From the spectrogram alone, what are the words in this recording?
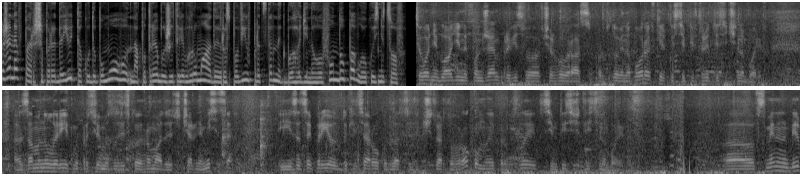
Вже не вперше передають таку допомогу на потреби жителів громади, розповів представник благодійного фонду Павло Кузніцов. Сьогодні благодійний фонд «Джем» привіз в черговий раз продуктові набори в кількості півтори тисячі наборів. Е, За минулий рік ми працюємо з Лозівською громадою з червня місяця. І за цей період до кінця року, 2024 року, ми привезли 7200 наборів. Е, В сімейний набір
